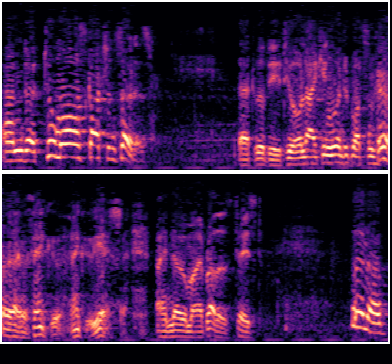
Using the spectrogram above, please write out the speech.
And uh, two more scotch and sodas. That will be to your liking, won't it, Watson? Oh, uh, thank you, thank you, yes. I know my brother's taste. Well, now,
